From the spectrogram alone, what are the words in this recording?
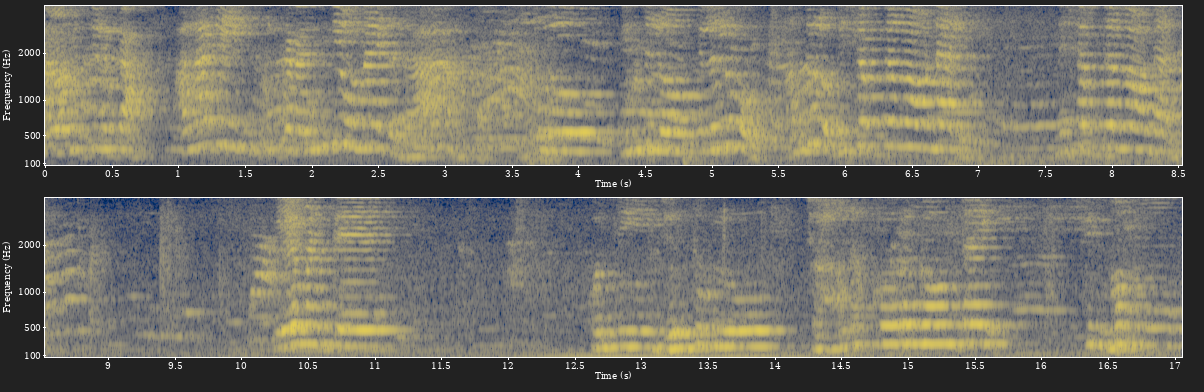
రామచిలుక. అలాగే ఇక్కడ అన్ని ఉన్నాయి కదా. ఇప్పుడు ఇందులో పిల్లలు అందరూ నిశ్శబ్దంగా ఉండాలి. నిశ్శబ్దంగా ఉండాలి. ఏమంటే కొన్ని జంతువులు చాలా క్రూరంగా ఉంటాయి. సింహము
